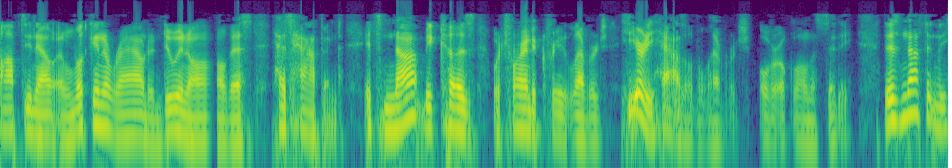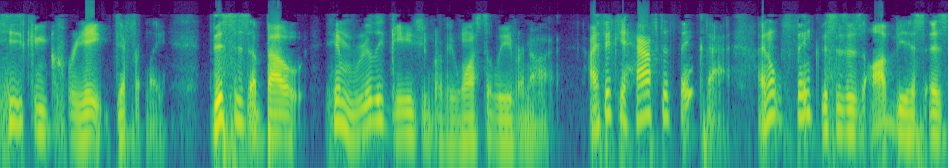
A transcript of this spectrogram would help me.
opting out and looking around and doing all, all this has happened. It's not because we're trying to create leverage. He already has all the leverage over Oklahoma City. There's nothing that he can create differently. This is about him really gauging whether he wants to leave or not. I think you have to think that. I don't think this is as obvious as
